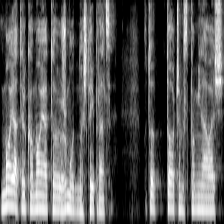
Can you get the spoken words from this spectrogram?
moja tylko moja, to żmudność tej pracy. Bo to, to o czym wspominałaś,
